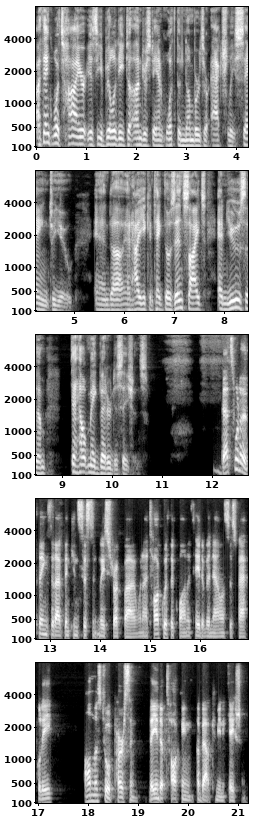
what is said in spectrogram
I think what's higher is the ability to understand what the numbers are actually saying to you and uh, and how you can take those insights and use them to help make better decisions that's one of the things that I've been consistently struck by when I talk with the quantitative analysis faculty, almost to a person, they end up talking about communication.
